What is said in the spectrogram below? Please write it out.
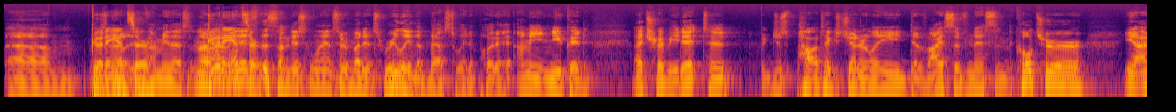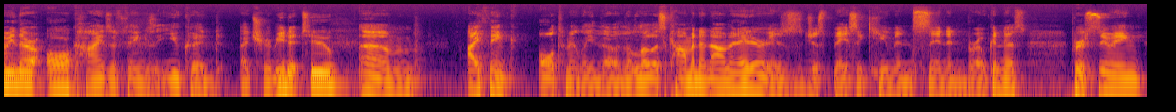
Um, Good really, answer. I mean, that's no, good I mean, answer. It's the Sunday school answer, but it's really the best way to put it. I mean, you could attribute it to just politics generally, divisiveness in the culture. You know, I mean, there are all kinds of things that you could attribute it to. Um, I think ultimately, though, the lowest common denominator is just basic human sin and brokenness, pursuing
